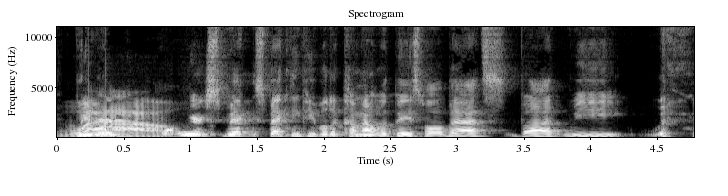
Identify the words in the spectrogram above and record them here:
We were- Wow. We were expect, expecting people to come out with baseball bats, but we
